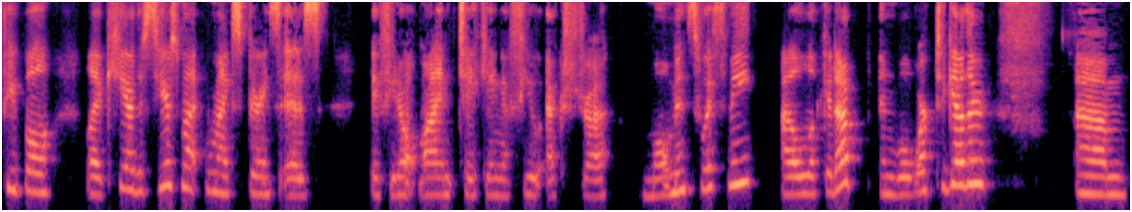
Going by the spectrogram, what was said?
people like here this here's my, my experience is. If you don't mind taking a few extra moments with me i'll look it up and we'll work together. Um,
